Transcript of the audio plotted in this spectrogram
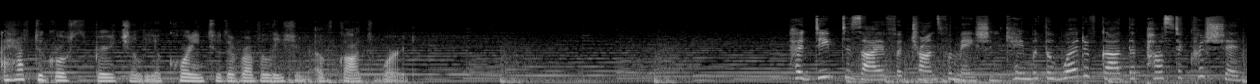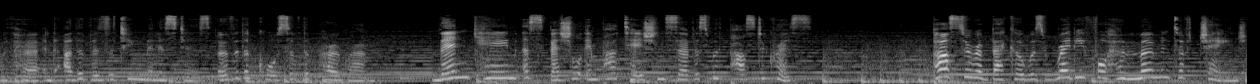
I have to grow spiritually according to the revelation of God's Word. Her deep desire for transformation came with the Word of God that Pastor Chris shared with her and other visiting ministers over the course of the program. Then came a special impartation service with Pastor Chris. Pastor Rebecca was ready for her moment of change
